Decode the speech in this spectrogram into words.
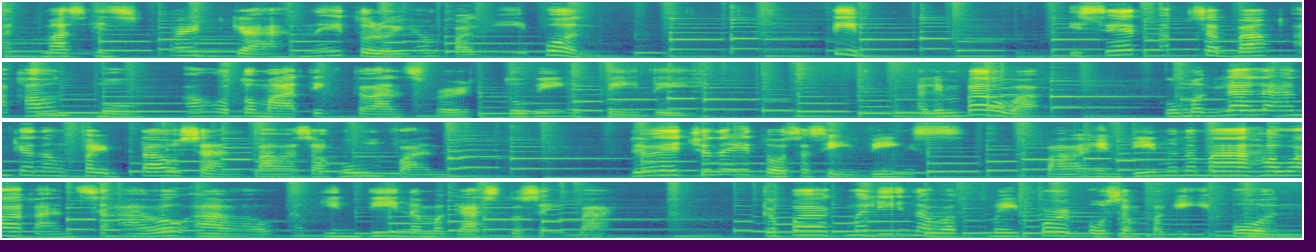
at mas inspired ka na ituloy ang pag-iipon. Tip, iset up sa bank account mo ang automatic transfer tuwing payday. Halimbawa, kung maglalaan ka ng 5,000 para sa home fund, diretso na ito sa savings para hindi mo na mahahawakan sa araw-araw at hindi na magasto sa iba. Kapag malinaw at may purpose ang pag-iipon,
